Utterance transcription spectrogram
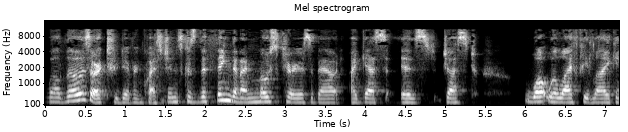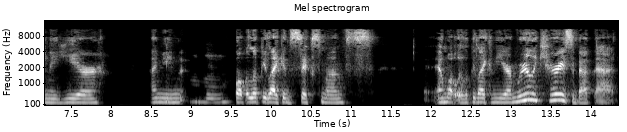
Well, those are two different questions because the thing that I'm most curious about, I guess, is just what will life be like in a year? I mean, mm-hmm. what will it be like in six months? And what will it be like in a year? I'm really curious about that.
